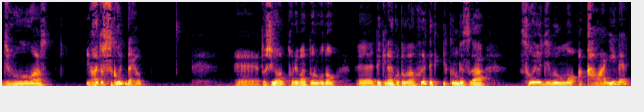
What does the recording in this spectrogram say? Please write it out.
自分は意外とすごいんだよ。えー、年を取れば取るほど、えー、できないことが増えていくんですが、そういう自分も、あ、可愛いね。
